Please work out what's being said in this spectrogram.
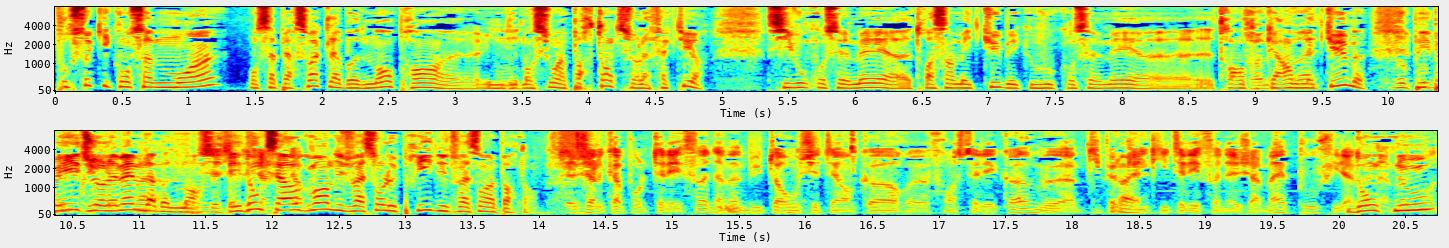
pour ceux qui consomment moins, on s'aperçoit que l'abonnement prend euh, une dimension importante sur la facture. Si vous consommez euh, 300 mètres cubes et que vous consommez euh, 30 ou 40 mètres cubes, vous payez, toujours le même voilà. abonnement. Et donc ça augmente d'une façon le prix d'une façon importante. C'est déjà le cas pour le téléphone, hein, même du temps où c'était encore euh, France Télécom, euh, un petit papier Ouais. qui téléphonait jamais, pouf, il a Donc nous,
